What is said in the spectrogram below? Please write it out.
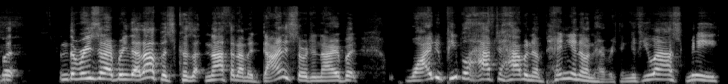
But and the reason I bring that up is because not that I'm a dinosaur denier, but why do people have to have an opinion on everything? If you ask me,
